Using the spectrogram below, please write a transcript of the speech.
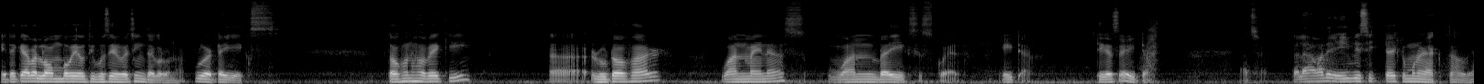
এটাকে আবার লম্ব বা অতিভুজ এভাবে চিন্তা করো না, পুরোটাই এক্স তখন হবে কি? Root over one minus one by x square এইটা। ঠিক আছে? এইটা। আচ্ছা। তাহলে আমাদের এই বেসিকটা একটু মনে রাখতে হবে।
